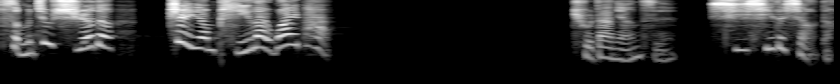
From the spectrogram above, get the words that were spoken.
怎么就学的这样皮赖歪派？”楚大娘子嘻嘻的笑道：“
